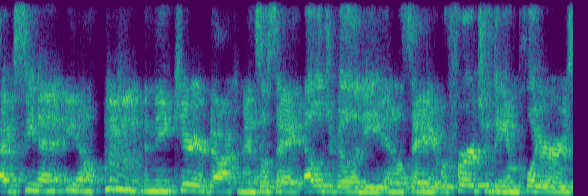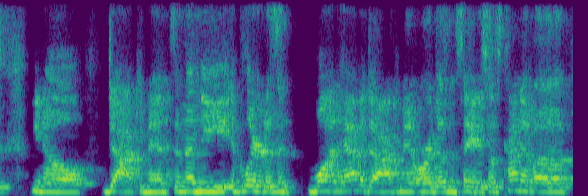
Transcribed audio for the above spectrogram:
I've seen it, you know, in the carrier documents, they'll say eligibility and it'll say refer to the employer's, you know, documents. And then the employer doesn't, one, have a document or it doesn't say. So it's kind of a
